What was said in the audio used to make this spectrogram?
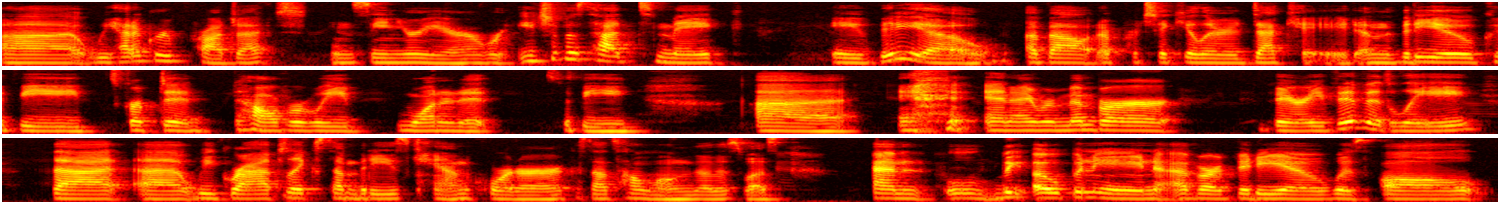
uh, we had a group project in senior year where each of us had to make a video about a particular decade, and the video could be scripted however we wanted it to be. Uh, and I remember very vividly that uh, we grabbed like somebody's camcorder because that's how long ago this was and the opening of our video was all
